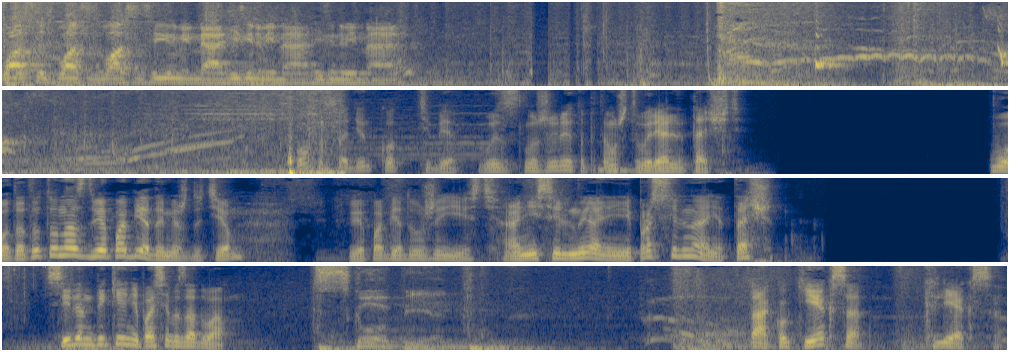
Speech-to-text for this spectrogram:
Watch this, watch this, watch this. He's gonna be mad. He's gonna be mad. He's gonna be mad. Фокус, один код тебе. Вы заслужили это, потому что вы реально тащите. Вот, а тут у нас две победы между тем. Две победы уже есть. Они сильны, они не просто сильны, они тащат. Силен Бикини, спасибо за два. Scorpion. Так, у Кекса. Клекса.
